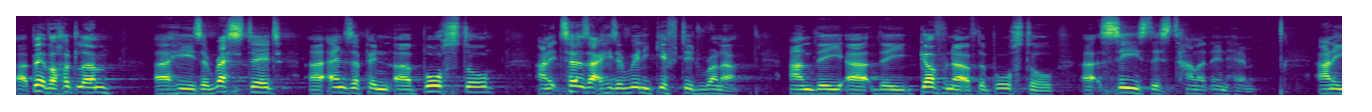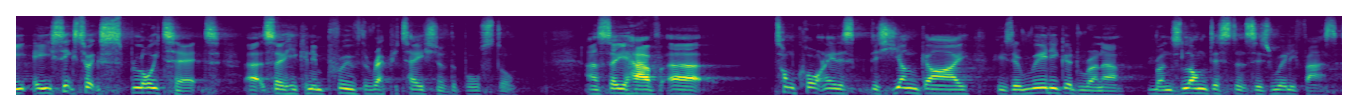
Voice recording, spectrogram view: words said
a bit of a hoodlum. Uh, he's arrested, uh, ends up in uh, Borstal, and it turns out he's a really gifted runner and the, uh, the governor of the Borstal uh, sees this talent in him. And he, he seeks to exploit it uh, so he can improve the reputation of the Borstal. And so you have uh, Tom Courtenay, this, this young guy who's a really good runner, runs long distances really fast,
